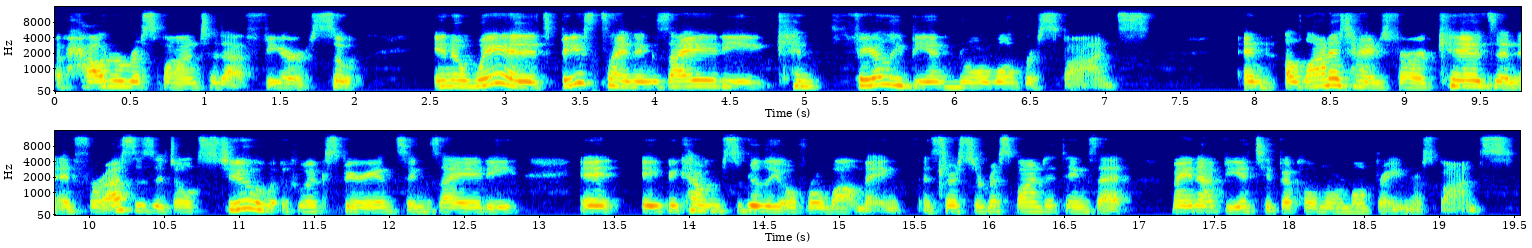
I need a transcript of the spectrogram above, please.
of how to respond to that fear. So in a way, its baseline anxiety can fairly be a normal response. And a lot of times for our kids and, and for us as adults too, who experience anxiety, it, it becomes really overwhelming and starts to respond to things that might not be a typical normal brain response.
